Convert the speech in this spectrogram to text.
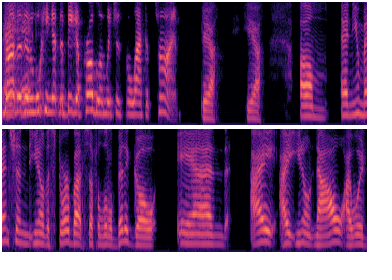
Rather and, than and, looking at the bigger problem which is the lack of time. Yeah. Yeah um, and you mentioned, you know, the store bought stuff a little bit ago, and I, I, you know, now I would,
